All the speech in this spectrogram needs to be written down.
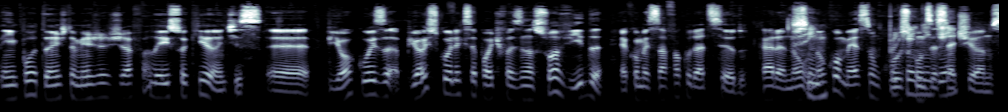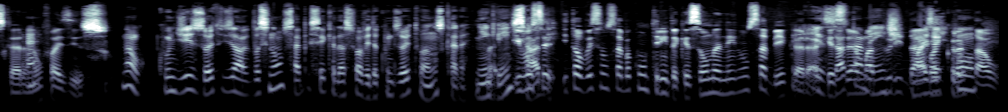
é- é importante também, eu já, já falei isso aqui antes. É, pior coisa, a pior escolha que você pode fazer na sua vida é começar a faculdade cedo. Cara, não, Sim. não começa um curso Porque com ninguém- 17 anos, cara. É. Não faz isso. Não, com 18, 19, você não sabe o que você quer da sua vida com 18 anos, cara. Ninguém E, sabe. você, e talvez você não saiba com 30. A questão não é nem não saber, cara. A questão é a maturidade mas é com- mental.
